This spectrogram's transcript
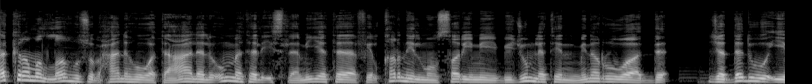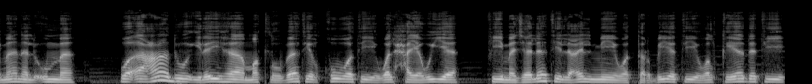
أكرم الله سبحانه وتعالى الأمة الإسلامية في القرن المنصرم بجملة من الرواد جددوا إيمان الأمة وأعادوا إليها مطلوبات القوة والحيوية في مجالات العلم والتربية والقيادة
